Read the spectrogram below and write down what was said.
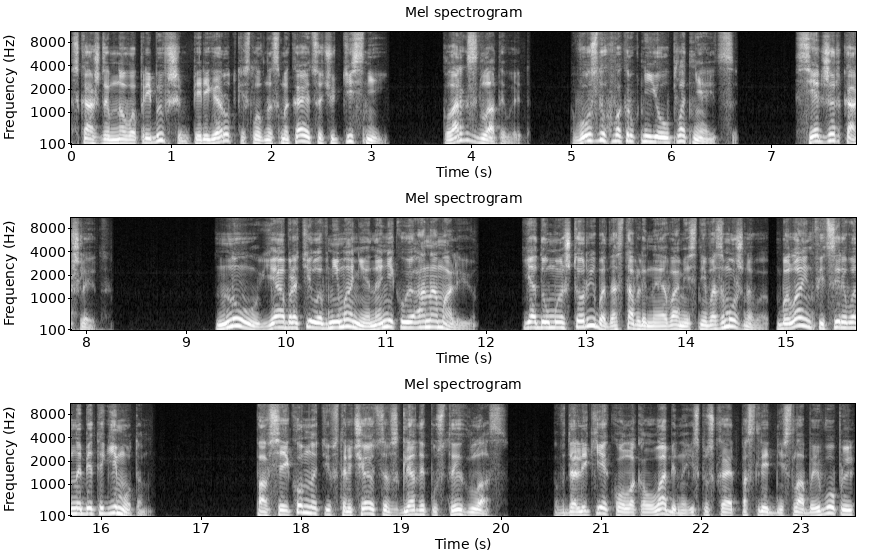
С каждым новоприбывшим перегородки словно смыкаются чуть тесней. Кларк сглатывает. Воздух вокруг нее уплотняется. Седжер кашляет. Ну, я обратила внимание на некую аномалию. Я думаю, что рыба, доставленная вами с невозможного, была инфицирована бетагемотом. По всей комнате встречаются взгляды пустых глаз. Вдалеке колокол Лабина испускает последний слабый вопль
